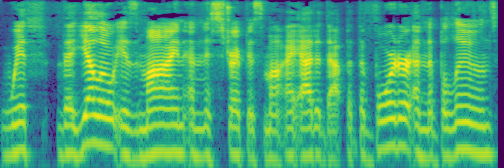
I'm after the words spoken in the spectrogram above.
with the yellow is mine and this stripe is mine. I added that, but the border and the balloons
